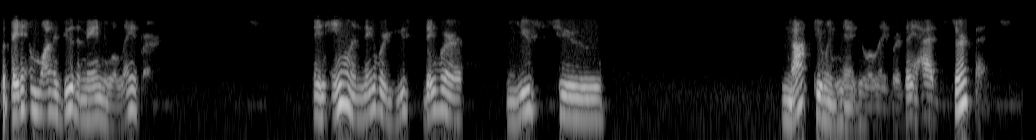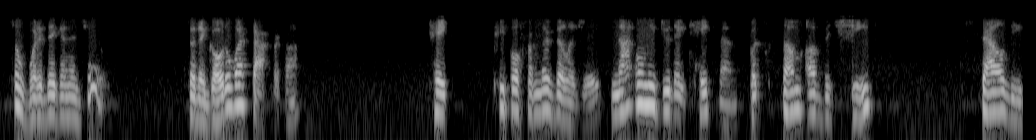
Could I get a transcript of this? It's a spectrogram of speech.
but they didn't want to do the manual labor. In England, they were used, they were used to not doing manual labor. They had servants. So what are they going to do? So they go to West Africa, take people from their villages. Not only do they take them, but some of the chiefs sell these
